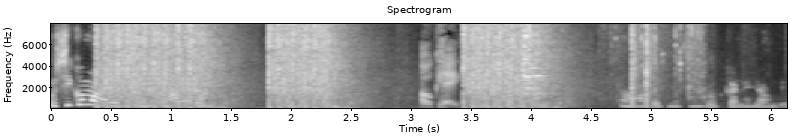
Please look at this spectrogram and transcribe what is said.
उसी को मारा उसी को मारा था Okay. हाँ बस मैं संरोध करने जाऊँगी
